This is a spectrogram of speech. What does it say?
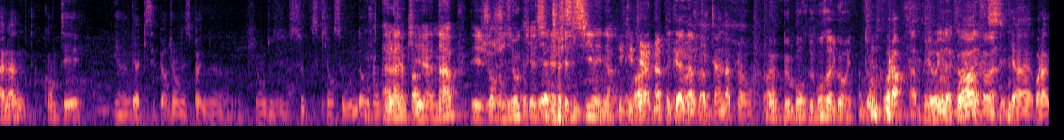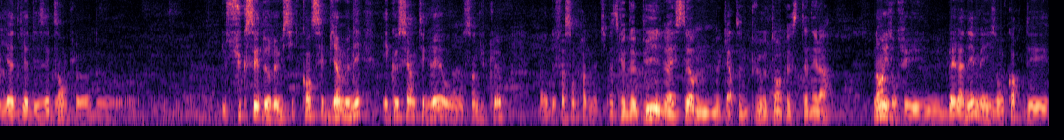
Alan, Kanté et un gars qui s'est perdu en Espagne, euh, qui, est en deuxi- se- qui est en Segunda aujourd'hui. Alan qui est à Naples et Jorginho qui a signé à Chelsea. Chelsea l'année dernière. Et qui Voilà, était à Naples. qui était à. Naples. qui était à Naples avant. Voilà. Donc de bons, de bons algorithmes. Donc voilà. A priori, l'algorithme est pas mal. Il y a, voilà, il y a, il y a des exemples de, de succès, de réussite quand c'est bien mené et que c'est intégré au, au sein du club euh, de façon pragmatique. Parce que depuis, Leicester ne cartonne plus autant que cette année-là. Non, ils ont fait une belle année, mais ils ont encore des,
